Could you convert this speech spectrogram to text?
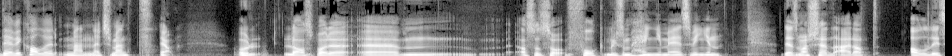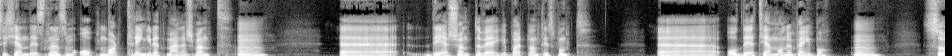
det vi kaller management. Ja. Og la oss bare ehm, Altså, så folk liksom henger med i svingen. Det som har skjedd, er at alle disse kjendisene som åpenbart trenger et management, eh, det skjønte VG på et eller annet tidspunkt. Eh, og det tjener man jo penger på. Så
